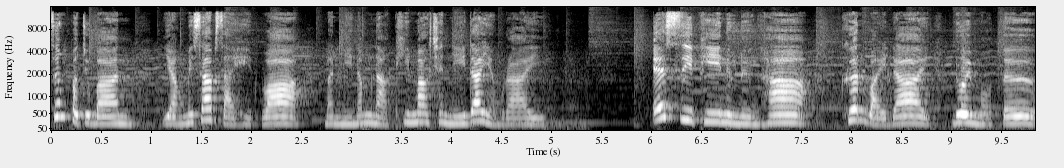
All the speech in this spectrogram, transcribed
ซึ่งปัจจุบันยังไม่ทราบสาเหตุว่ามันมีน้ำหนักที่มากเช่นนี้ได้อย่างไร SCP-115 เคลื่อนไหวได้ด้วยมอเตอร์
